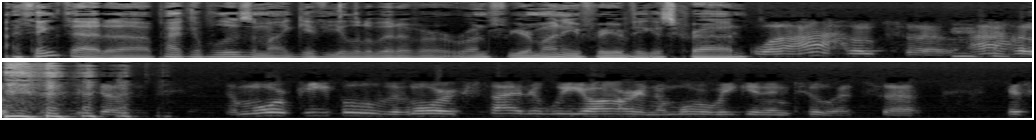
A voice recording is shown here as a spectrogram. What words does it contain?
I think that uh Packapalooza might give you a little bit of a run for your money for your biggest crowd. Well, I hope so. I hope so because the more people, the more excited we are, and the more we get into it. So it's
